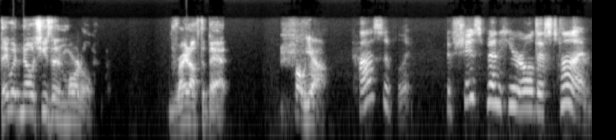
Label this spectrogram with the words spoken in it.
They would know she's an immortal right off the bat. Oh yeah. Possibly. If she's been here all this time,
